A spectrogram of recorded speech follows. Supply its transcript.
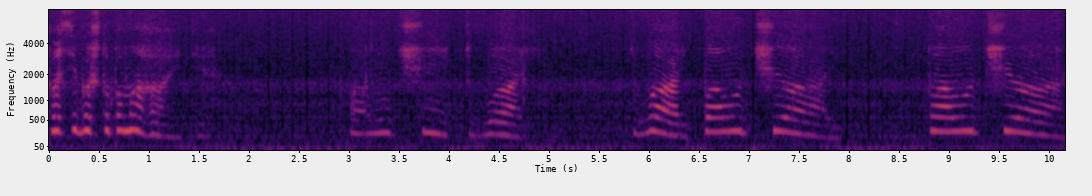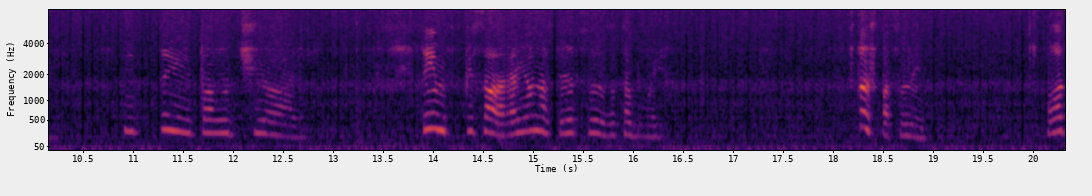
Спасибо, что помогаете. Получи, тварь. Тварь, получай. Получай. И ты получай. Ты им вписал, район остается за тобой. Что ж, пацаны, вот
